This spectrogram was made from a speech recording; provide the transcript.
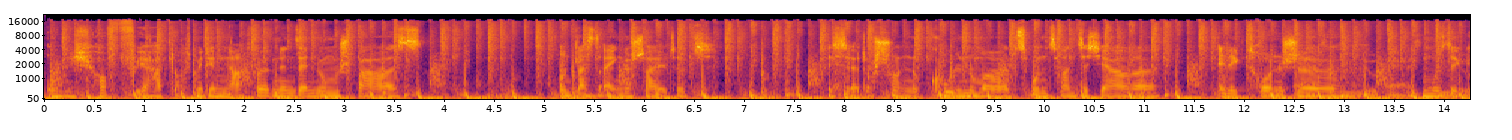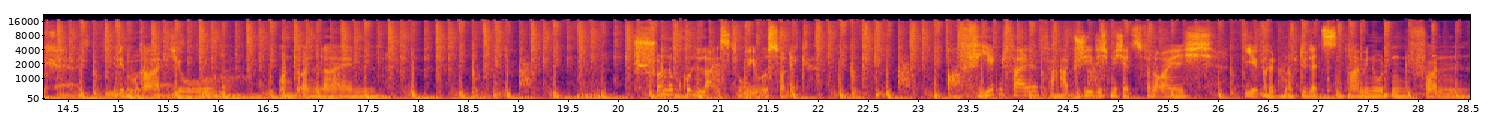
und ich hoffe, ihr habt auch mit den nachfolgenden Sendungen Spaß. Und lasst eingeschaltet. Ist ja doch schon eine coole Nummer. 22 Jahre elektronische Musik im Radio und online. Schon eine coole Leistung, Evo Sonic. Auf jeden Fall verabschiede ich mich jetzt von euch. Ihr könnt noch die letzten paar Minuten von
